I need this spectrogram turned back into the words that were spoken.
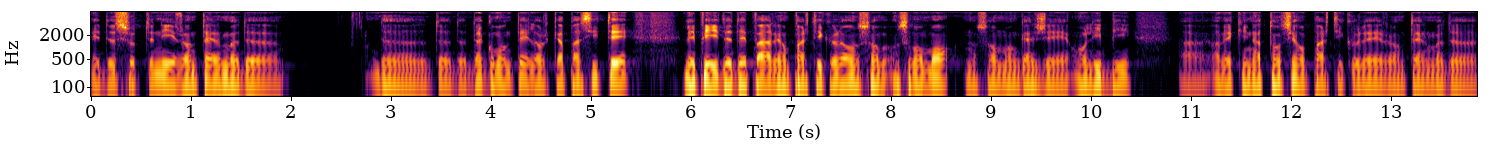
et de soutenir en termes d'augmenter de, leur capacité les pays de départ. Et en particulier, en ce, moment, nous sommes engagés en Libye euh, avec une attention particulière en termes de,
